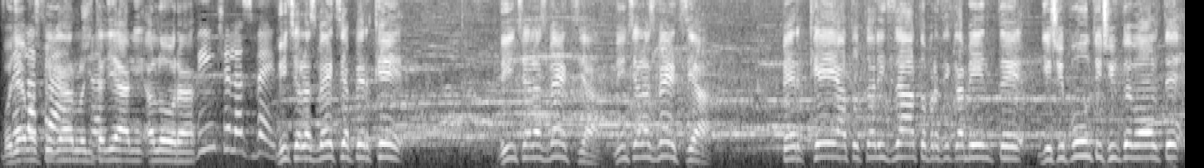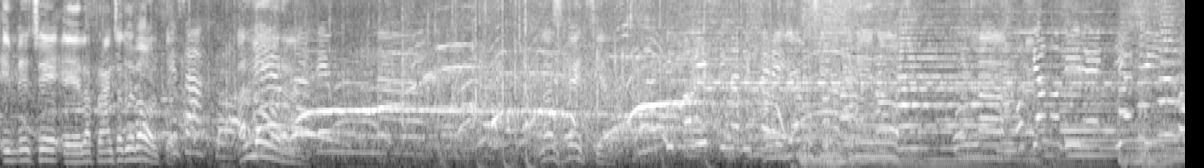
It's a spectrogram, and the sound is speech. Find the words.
Vogliamo spiegarlo agli italiani? Allora, Vince la Svezia. vince la Svezia perché? Vince la Svezia, vince la Svezia. Perché ha totalizzato praticamente 10 punti 5 volte e invece eh, la Francia due volte. Esatto. Allora. È, un- è una, La Svezia. una piccolissima differenza. Vediamoci un attimino con la... Possiamo dire chi ha vinto,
